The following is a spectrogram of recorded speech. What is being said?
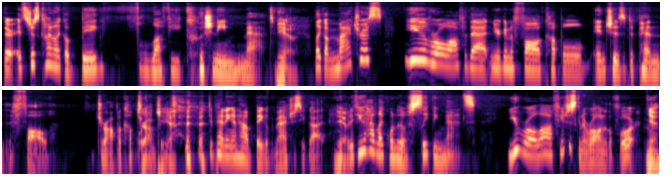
They're it's just kind of like a big, fluffy, cushiony mat. yeah, Like a mattress, you roll off of that and you're gonna fall a couple inches. Depend fall, drop a couple Drop, inches, depending on how big of a mattress you got. Yeah. But if you had like one of those sleeping mats, you roll off, you're just gonna roll onto the floor. yeah.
